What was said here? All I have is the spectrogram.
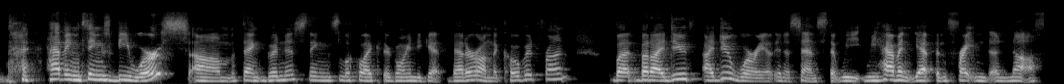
having things be worse. Um, thank goodness things look like they're going to get better on the COVID front. But but I do I do worry in a sense that we we haven't yet been frightened enough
